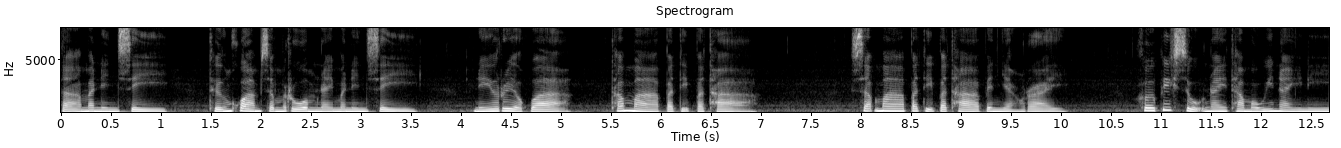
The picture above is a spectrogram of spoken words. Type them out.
ษามนินทรีย์ถึงความสำรวมในมนินทรีย์ นี้เรียกว่าธรรมาปฏิปทา สมาปฏิปทาเป็นอย่างไร คือภิกษุในธรรมวินัยนี้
